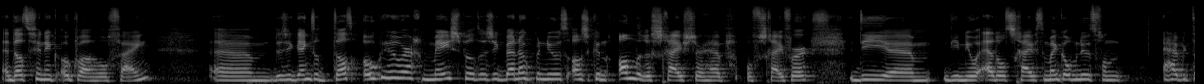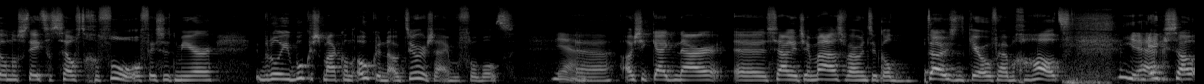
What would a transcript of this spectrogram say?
En dat vind ik ook wel heel fijn. Ehm, dus ik denk dat dat ook heel erg meespeelt. Dus ik ben ook benieuwd als ik een andere schrijfster heb, of schrijver, die, ehm, die New Adult schrijft. Dan ben ik wel benieuwd van, heb ik dan nog steeds hetzelfde gevoel? Of is het meer... Ik bedoel, je boekensmaak kan ook een auteur zijn, bijvoorbeeld. Ja. Eh, als je kijkt naar eh Sarah J. Maas, waar we natuurlijk al duizend keer over hebben gehad. ja. Ik zou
